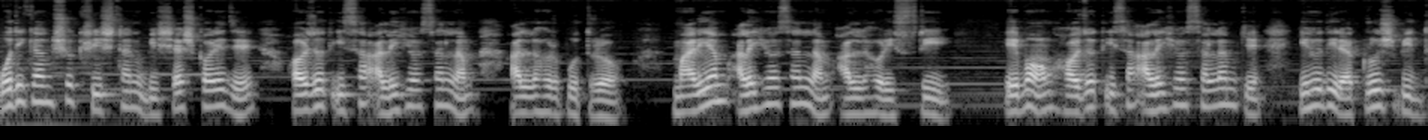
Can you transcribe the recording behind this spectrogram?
অধিকাংশ খ্রিস্টান বিশ্বাস করে যে হজরত ঈসা আলিহাসাল্লাম আল্লাহর পুত্র, মারিয়াম আলিহাসাল্লাম আল্লাহর স্ত্রী এবং হজরত ঈসা আলহিউসাল্লামকে ইহুদিরা ক্রুশবিদ্ধ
